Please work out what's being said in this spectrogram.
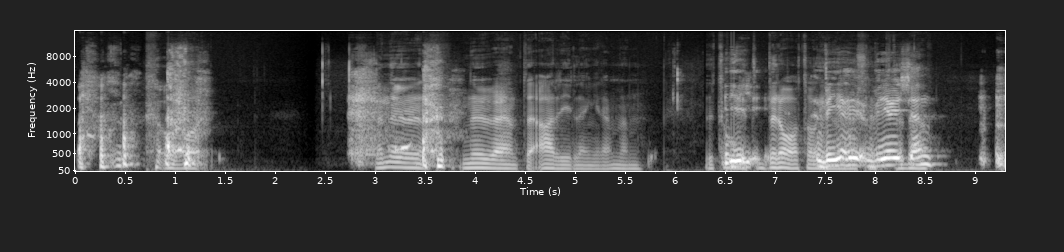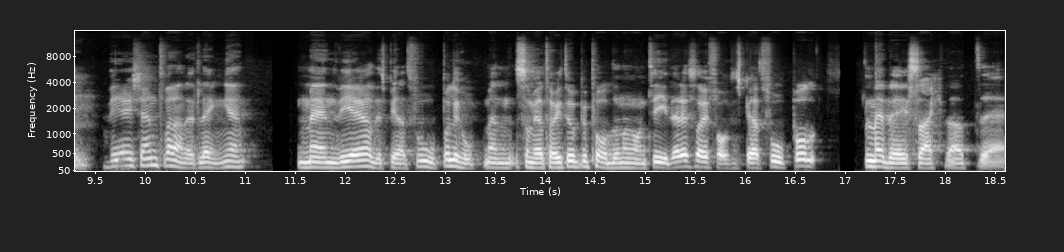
Och Men nu, nu är jag inte arg längre. Men det tog ett bra tag. Vi, vi, har ju känt, vi har ju känt varandra länge. Men vi har ju aldrig spelat fotboll ihop. Men som vi har tagit upp i podden någon gång tidigare så har ju folk som spelat fotboll med dig sagt att eh,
